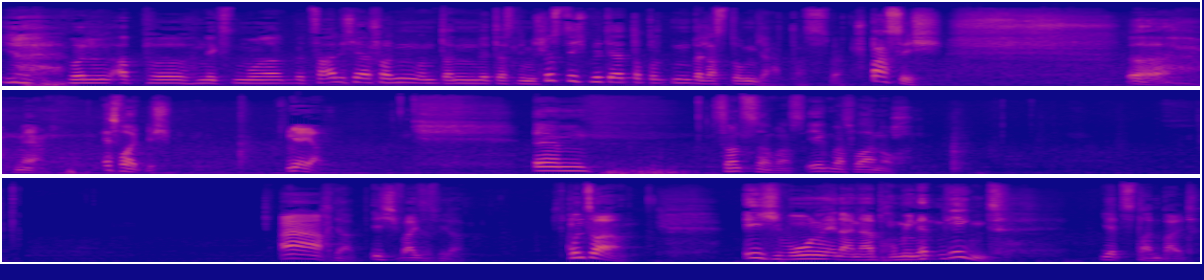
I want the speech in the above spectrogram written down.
Ja, weil ab äh, nächsten Monat bezahle ich ja schon und dann wird das nämlich lustig mit der doppelten Belastung. Ja, das wird spaßig. Äh, ja, es freut mich. Ja, ja. Ähm, Sonst noch was. Irgendwas war noch. Ach ja, ich weiß es wieder. Und zwar, ich wohne in einer prominenten Gegend. Jetzt dann bald.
